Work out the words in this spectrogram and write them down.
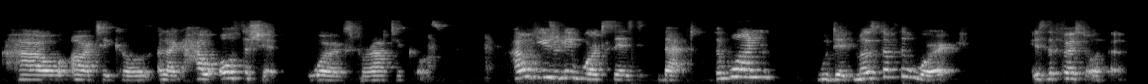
how article, like how authorship works for articles. How it usually works is that the one who did most of the work is the first author.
